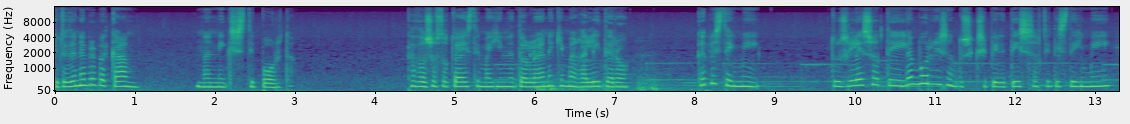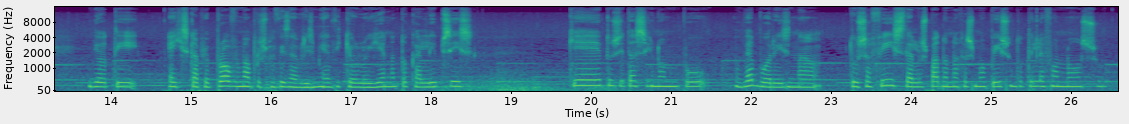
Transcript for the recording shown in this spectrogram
και ότι δεν έπρεπε καν να ανοίξεις την πόρτα. Καθώς αυτό το αίσθημα γίνεται όλο ένα και μεγαλύτερο, κάποια στιγμή τους λες ότι δεν μπορείς να τους εξυπηρετήσεις αυτή τη στιγμή διότι έχεις κάποιο πρόβλημα, προσπαθείς να βρεις μια δικαιολογία να το καλύψεις και τους ζητάς συγγνώμη που δεν μπορείς να τους αφήσεις τέλος πάντων να χρησιμοποιήσουν το τηλέφωνό σου.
